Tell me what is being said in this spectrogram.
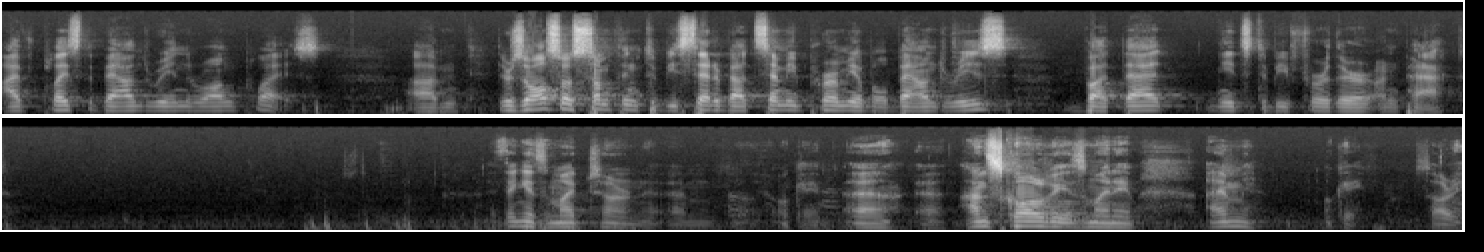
I've placed the boundary in the wrong place. Um, there's also something to be said about semi-permeable boundaries, but that needs to be further unpacked. I think it's my turn. Um, okay, uh, uh, Hans Colby is my name. I'm okay. Sorry,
